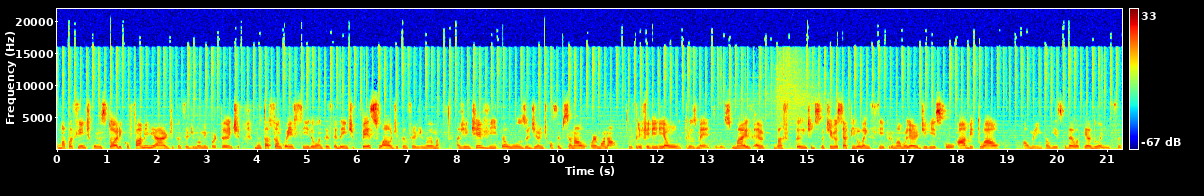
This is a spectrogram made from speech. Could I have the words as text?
uma paciente com histórico familiar de câncer de mama importante, mutação conhecida ou antecedente pessoal de câncer de mama, a gente evita o uso de anticoncepcional hormonal e preferiria outros métodos, mas é bastante discutível se a pílula em si, para uma mulher de risco habitual, aumenta o risco dela ter a doença.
